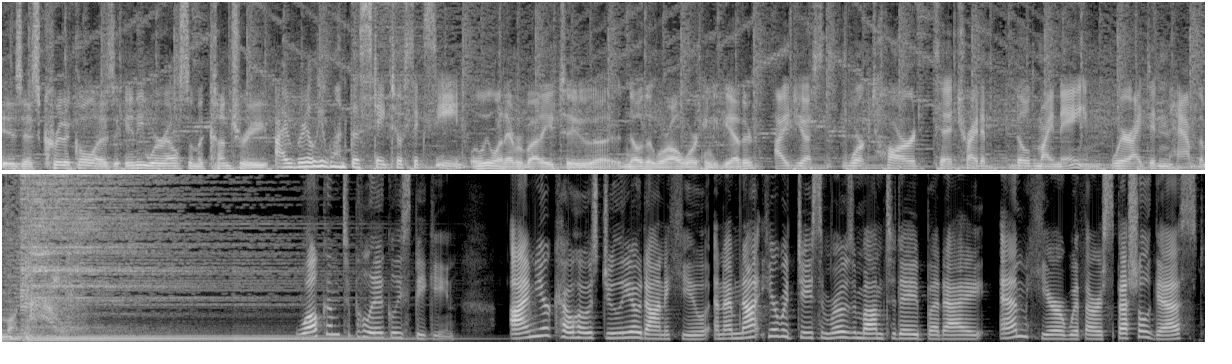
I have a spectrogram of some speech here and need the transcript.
is as critical as anywhere else in the country. I really want the state to succeed. Well, we want everybody to uh, know that we're all working together. I just worked hard to try to build my name where I didn't have the money. Welcome to Politically Speaking. I'm your co host, Julie O'Donoghue, and I'm not here with Jason Rosenbaum today, but I am here with our special guest.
